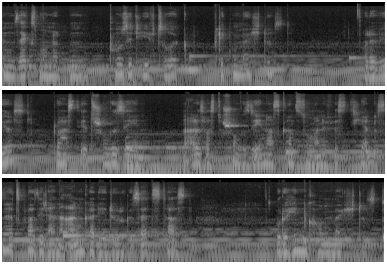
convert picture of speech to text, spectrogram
in sechs Monaten positiv zurückblicken möchtest oder wirst. Du hast die jetzt schon gesehen. Und alles, was du schon gesehen hast, kannst du manifestieren. Das sind jetzt quasi deine Anker, die du gesetzt hast, wo du hinkommen möchtest.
